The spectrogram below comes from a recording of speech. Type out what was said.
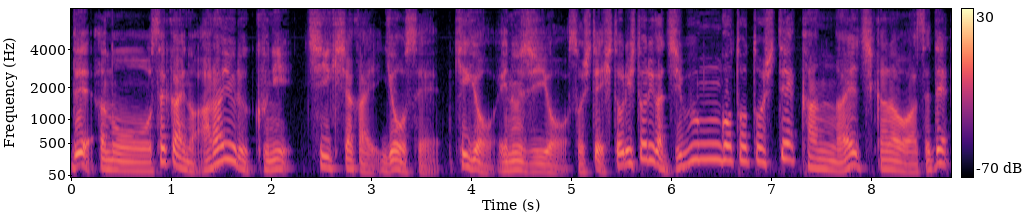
であの世界のあらゆる国地域社会行政企業 NGO そして一人一人が自分ごととして考え力を合わせて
